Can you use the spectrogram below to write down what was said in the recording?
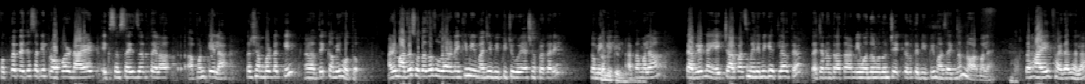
फक्त त्याच्यासाठी प्रॉपर डाएट एक्सरसाइज जर त्याला आपण केला तर शंभर टक्के ते कमी होतं. आणि माझं स्वतःच उदाहरण आहे की मी माझी बीपीची गोळी अशा प्रकारे कमी केली. आता मला टॅबलेट नाही एक चार पाच महिने मी घेतल्या होत्या. त्याच्यानंतर आता मी मधून मधून चेक करते. बीपी माझा एकदम नॉर्मल आहे. तर हा एक फायदा झाला.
